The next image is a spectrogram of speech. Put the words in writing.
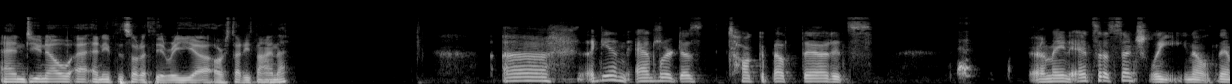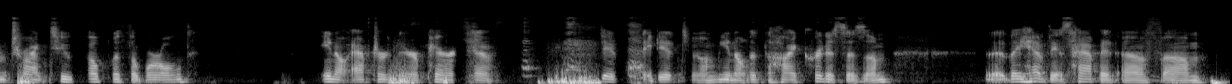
And do you know uh, any of the sort of theory uh, or studies behind that? Uh, again, Adler does talk about that. It's I mean, it's essentially, you know, them trying to cope with the world, you know, after their parents have did they did to them, you know, with the high criticism. They have this habit of um,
